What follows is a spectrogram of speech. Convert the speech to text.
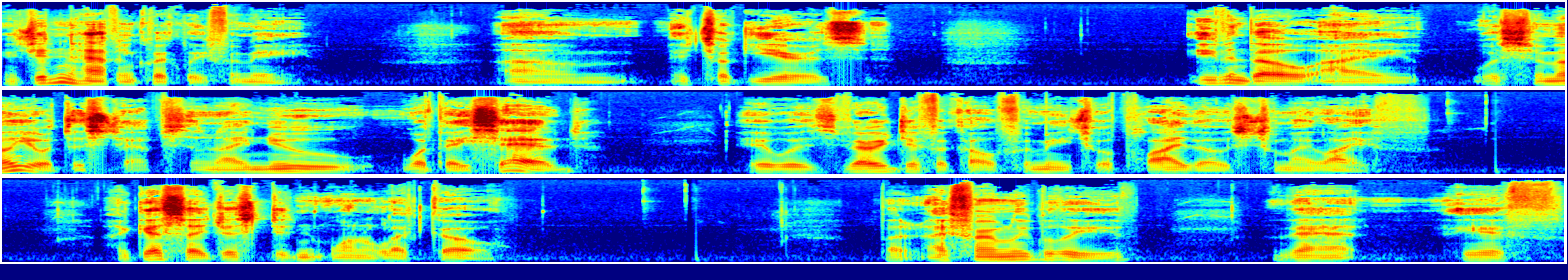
It didn't happen quickly for me. Um, it took years. Even though I was familiar with the steps and I knew what they said, it was very difficult for me to apply those to my life. I guess I just didn't want to let go. But I firmly believe that if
